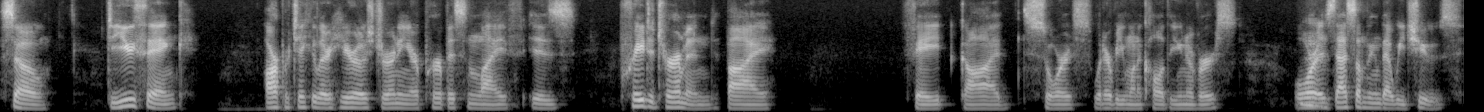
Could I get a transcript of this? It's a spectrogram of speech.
so do you think our particular hero's journey or purpose in life is predetermined by fate, God, source, whatever you want to call it, the universe? Or Hmm. is that something that we choose?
